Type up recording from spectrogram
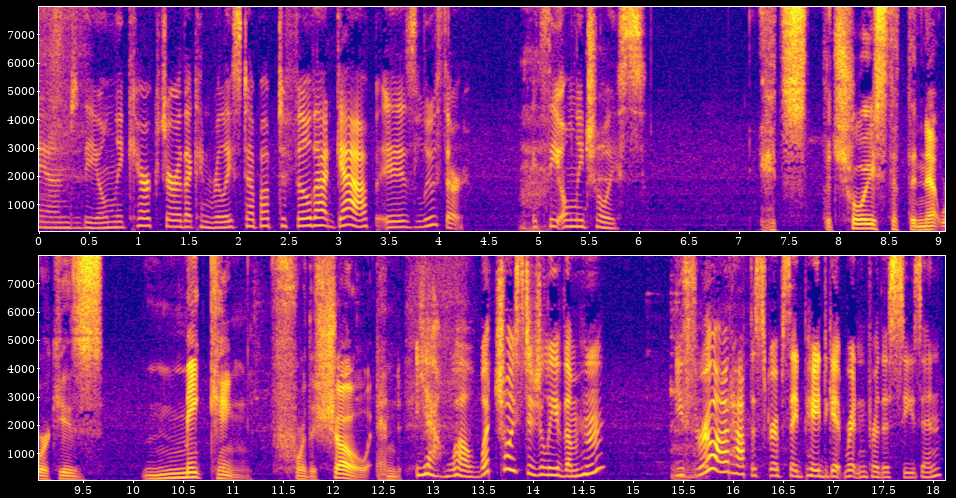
And the only character that can really step up to fill that gap is Luther. It's the only choice. it's the choice that the network is making for the show. And Yeah, well, what choice did you leave them, hmm? You threw out half the scripts they'd paid to get written for this season.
